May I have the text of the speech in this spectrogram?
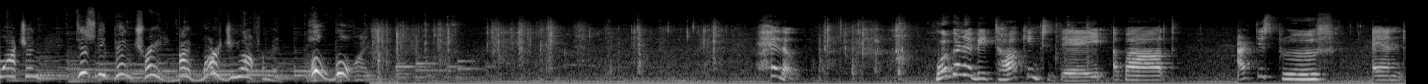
watching Disney Pin Trading by Margie Offerman. Oh boy! Hello. We're going to be talking today about artist proof and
